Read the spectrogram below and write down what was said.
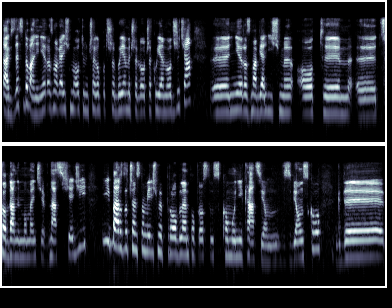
Tak, zdecydowanie. Nie rozmawialiśmy o tym, czego potrzebujemy, czego oczekujemy od życia. Yy, Nie rozmawialiśmy o tym, yy, co w danym momencie w nas siedzi i bardzo często mieliśmy problem po prostu z komunikacją w związku, gdy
